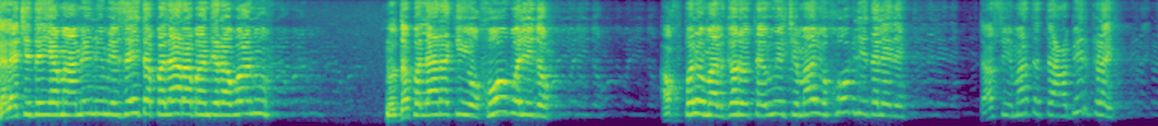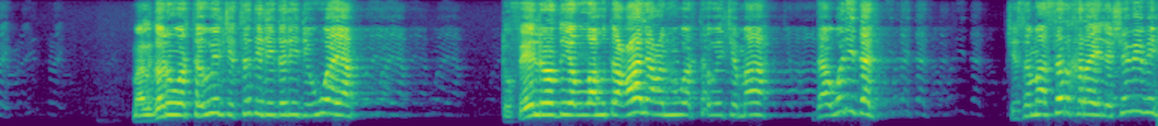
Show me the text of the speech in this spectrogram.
کله چې د یمامې نومې ځای ته په لاره باندې روان و، نو ده په لاره کې یو خوب ولیدو او خپلو ملګرو ته یې وویل چې ما یو خوب لیدلی دی. تاسو یې ماته تعبیر کړئ. ملګرو ورته وویل چې څه دې لیدلي دي ووایه. طفیل رضی الله تعالی عنه ورته وویل چې ما دا ولیدل چې زما سر خرایل شوی وي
